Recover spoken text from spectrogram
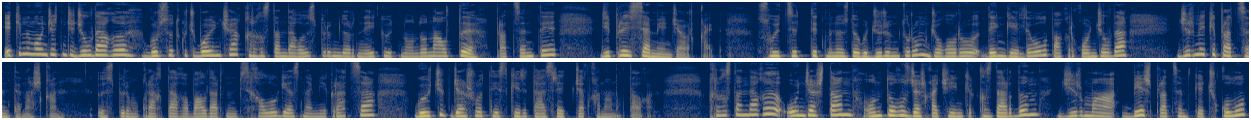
эки миң он жетинчи жылдагы көрсөткүч боюнча кыргызстандагы өспүрүмдөрдүн эки бүтүн ондон алты проценти депрессия менен жабыркайт. Суицидтик мүнөздөгү жүрүм турум жогору деңгээлде болуп акыркы он жылда жыйырма эки проценттен ашкан. Өспүрүм курактагы балдардын психологиясына миграция көчүп жашоо тескери таасир этип жатканы аныкталган. Кыргызстандагы он жаштан он тогуз жашка чейинки кыздардын жыйырма беш процентке чукулу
